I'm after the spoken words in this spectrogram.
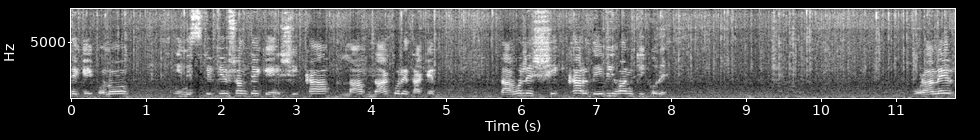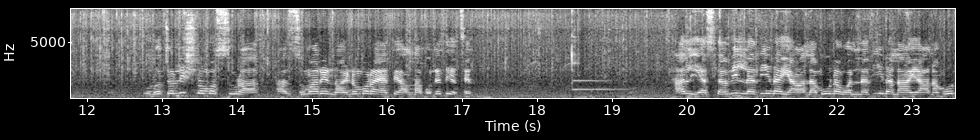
থেকে, কোনো ইনস্টিটিউশন থেকে শিক্ষা লাভ না করে থাকেন, তাহলে শিক্ষার দেবী হন কি করে? কোরআনের উনচল্লিশ নম্বর সুরা আর জুমারের নয় নম্বর আয়াতে আল্লাহ বলে দিয়েছেন, হাল ইয়াস্তাবিল্লাযীনা ইয়ালামুনা ওয়াল্লাযীনা লা ইয়ালামুন?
